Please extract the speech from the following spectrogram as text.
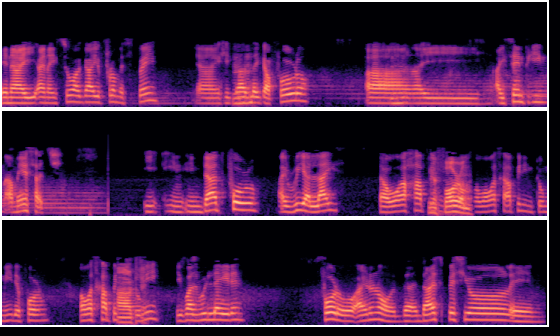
and I and I saw a guy from Spain, and he got Mhm. like a photo, and I I sent him a message. In, in in that forum, I realized that what happened forum. what was happening to me, the forum, what was happening Ah, to me, it was related photo. I don't know that that special. Um,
